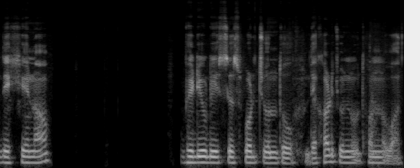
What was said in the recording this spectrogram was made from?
দেখে নাও। ভিডিওটি শেষ পর্যন্ত দেখার জন্য ধন্যবাদ।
